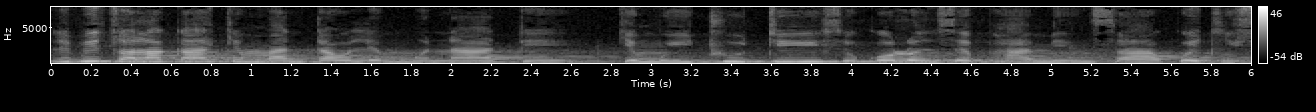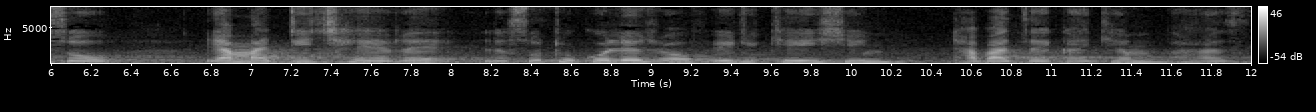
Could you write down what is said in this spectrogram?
lebitso la ka ke mmantaoleng monate ke moithuti sekolong se phahameng sa kwetliso ya matitšhere lesotho college of education thabatseka campus.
